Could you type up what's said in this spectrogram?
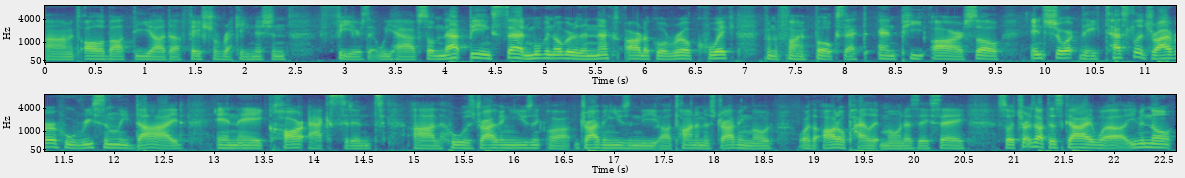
Um, it's all about the uh, the facial recognition fears that we have. So that being said, moving over to the next article real quick from the fine folks at NPR. So in short, the Tesla driver who recently died in a car accident, uh, who was driving using uh, driving using the autonomous driving mode or the autopilot mode, as they say. So it turns out this guy, well, even though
